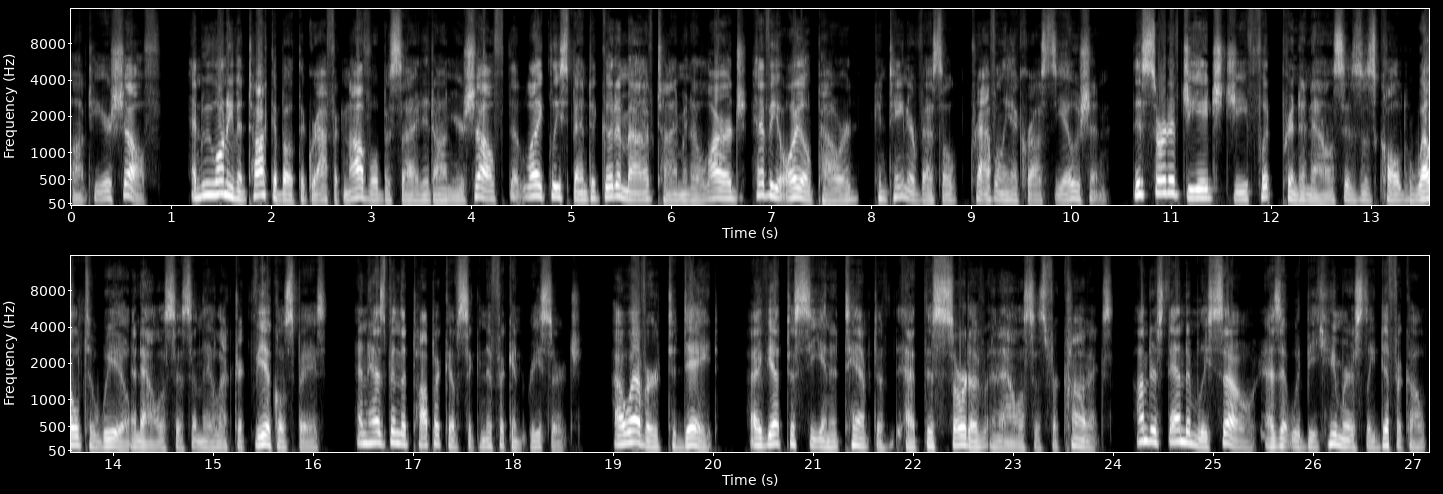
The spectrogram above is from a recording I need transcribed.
onto your shelf? And we won't even talk about the graphic novel beside it on your shelf that likely spent a good amount of time in a large, heavy oil powered container vessel traveling across the ocean. This sort of GHG footprint analysis is called well to wheel analysis in the electric vehicle space and has been the topic of significant research. However, to date, I have yet to see an attempt of, at this sort of analysis for comics. Understandably so, as it would be humorously difficult,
